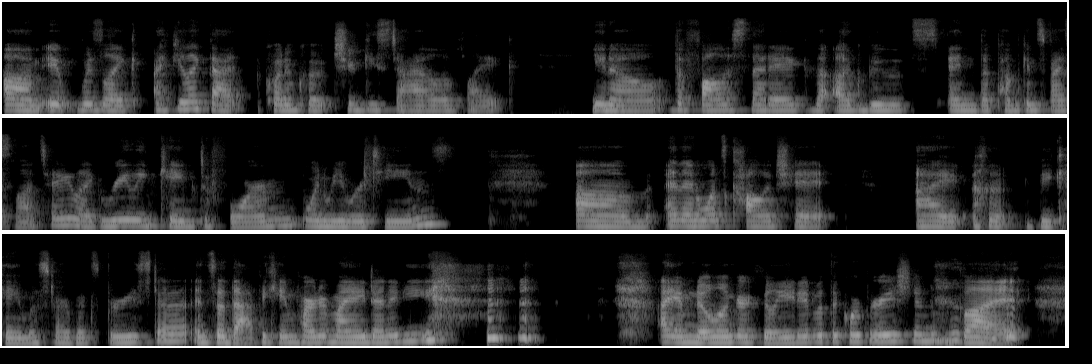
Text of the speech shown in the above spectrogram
um, it was like I feel like that quote unquote chuggy style of like, you know, the fall aesthetic, the UGG boots, and the pumpkin spice latte like really came to form when we were teens. Um, and then once college hit, I became a Starbucks barista, and so that became part of my identity. I am no longer affiliated with the corporation, but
